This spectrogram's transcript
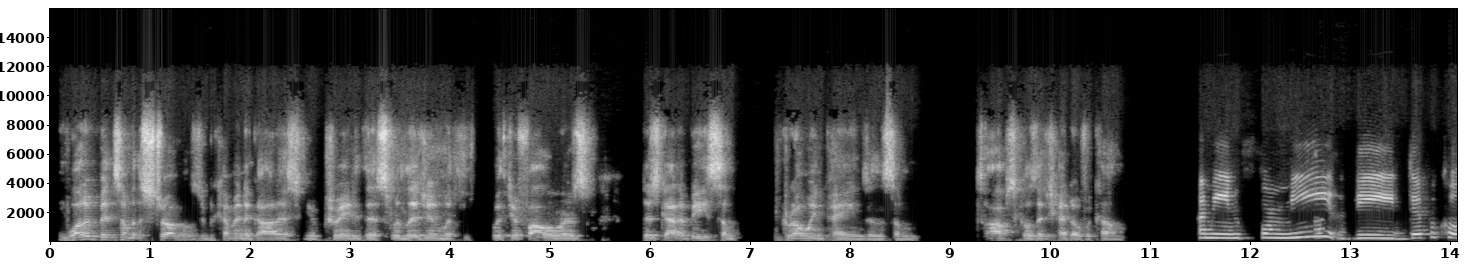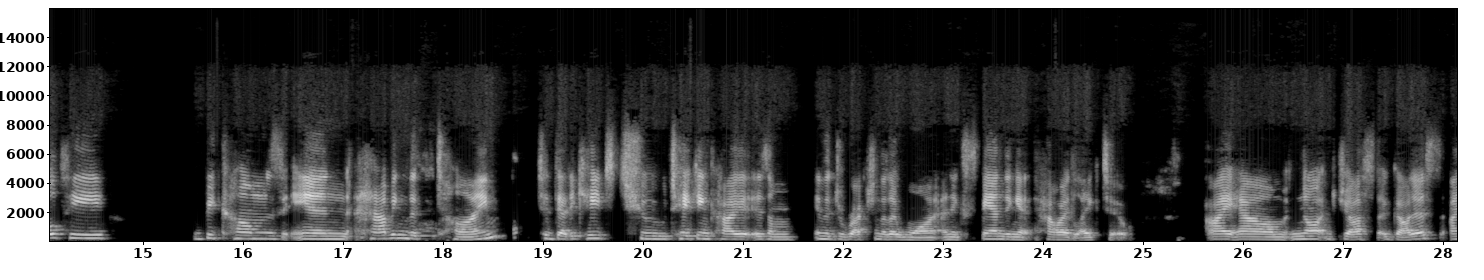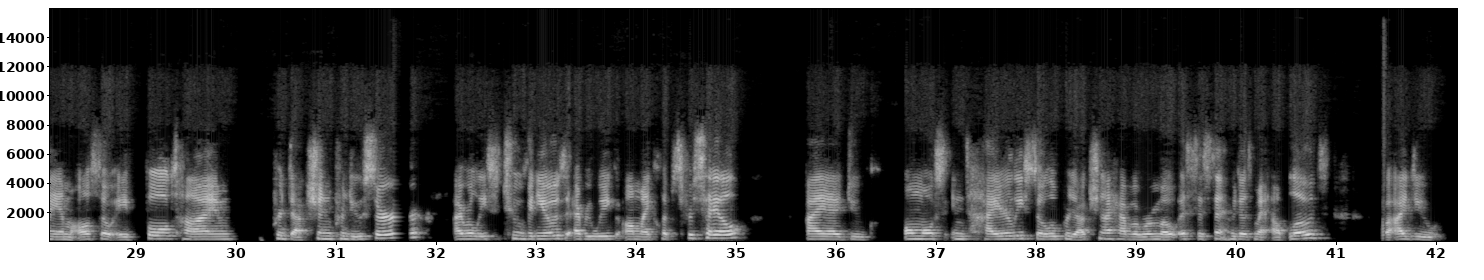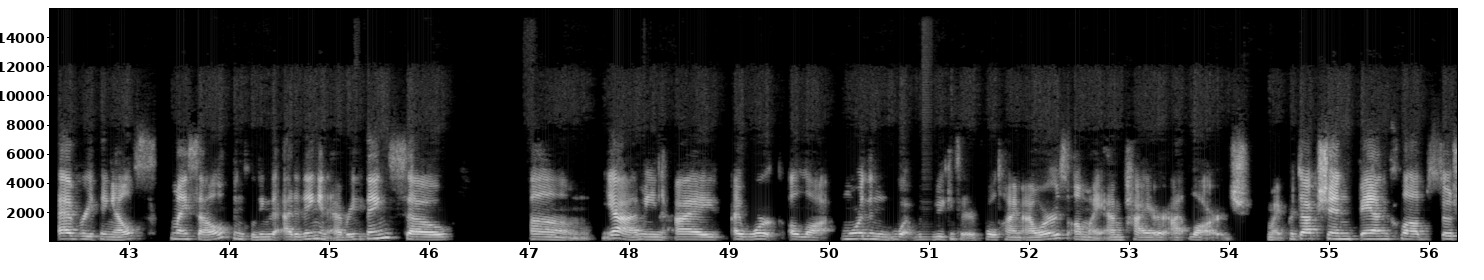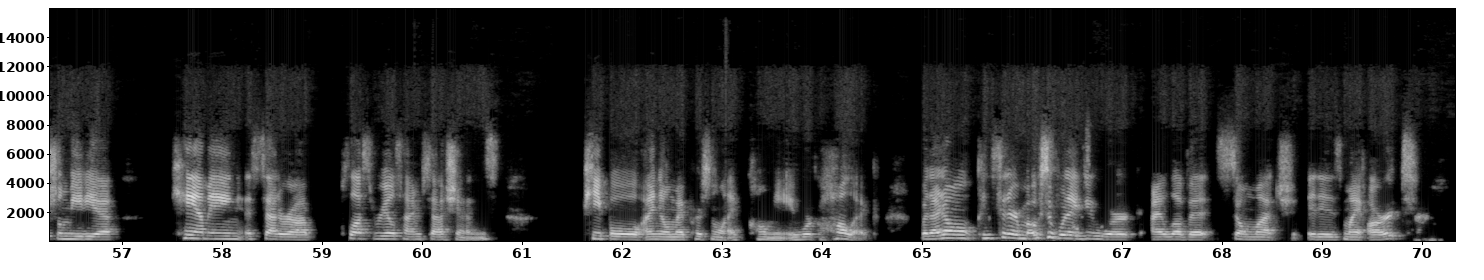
what have been some of the struggles? You're becoming a goddess, and you created this religion with with your followers. There's got to be some growing pains and some obstacles that you had to overcome. I mean, for me, the difficulty becomes in having the time to dedicate to taking Kyaaism in the direction that I want and expanding it how I'd like to. I am not just a goddess, I am also a full time production producer. I release two videos every week on my clips for sale. I do almost entirely solo production. I have a remote assistant who does my uploads, but I do everything else myself, including the editing and everything. So um yeah i mean i i work a lot more than what would be considered full-time hours on my empire at large. My production fan clubs social media camming etc plus real-time sessions. People i know in my personal life call me a workaholic but i don't consider most of what i do work. I love it so much. It is my art.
